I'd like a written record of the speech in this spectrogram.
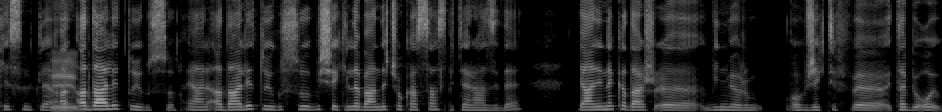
Kesinlikle. A- adalet duygusu. Yani adalet duygusu bir şekilde bende çok hassas bir terazide. Yani ne kadar e, bilmiyorum objektif e, tabii o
